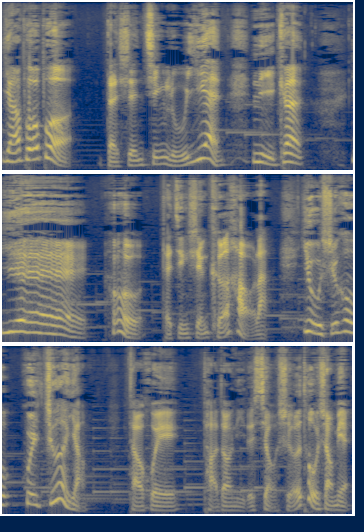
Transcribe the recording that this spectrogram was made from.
牙婆婆，她身轻如燕。你看，耶！哦，她精神可好了。有时候会这样，她会爬到你的小舌头上面，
